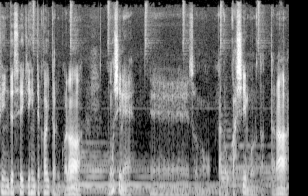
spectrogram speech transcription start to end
品で正規品って書いてあるから、もしね、えー、その、なんかおかしいものだったら、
